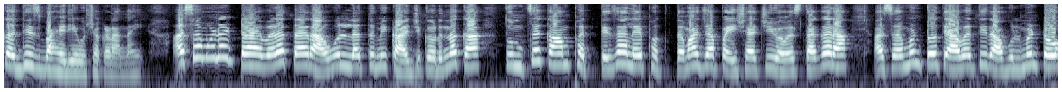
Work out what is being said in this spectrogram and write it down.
कधीच बाहेर येऊ शकणार नाही. असं म्हणत ड्रायव्हर आता राहुलला तुम्ही काळजी करू नका तुमचं काम फत्ते झालंय फक्त माझ्या पैशाची व्यवस्था करा असं म्हणतो. त्यावरती राहुल म्हणतो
